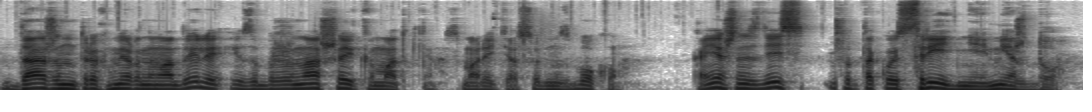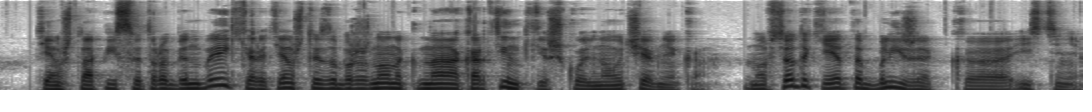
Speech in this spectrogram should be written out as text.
даже на трехмерной модели изображена шейка матки. Смотрите, особенно сбоку. Конечно, здесь что-то такое среднее между тем, что описывает Робин Бейкер, и тем, что изображено на, на картинке школьного учебника. Но все-таки это ближе к э, истине.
